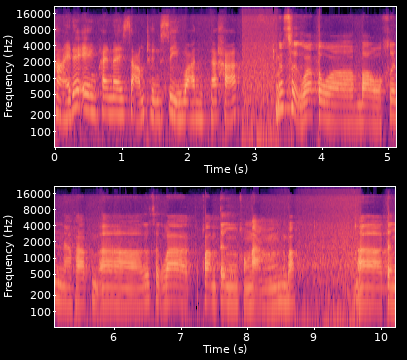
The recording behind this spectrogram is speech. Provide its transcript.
หายได้เองภายใน 3-4 วันนะคะ รู้สึกว่าตัวเบาขึ้นนะครับเอ่อรู้สึกว่าความตึงของหลังเบาเอ่อตึง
